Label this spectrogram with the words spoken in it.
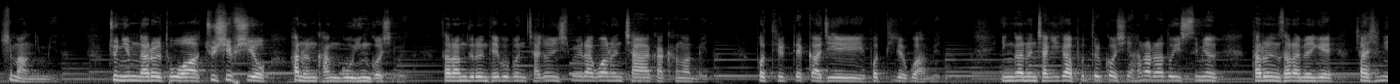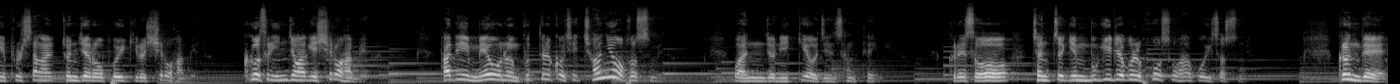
희망입니다. 주님 나를 도와 주십시오 하는 강구인 것입니다. 사람들은 대부분 자존심이라고 하는 자아가 강합니다. 버틸 때까지 버티려고 합니다. 인간은 자기가 붙들 것이 하나라도 있으면 다른 사람에게 자신이 불쌍한 존재로 보이기를 싫어합니다. 그것을 인정하기 싫어합니다. 바디 메오는 붙들 것이 전혀 없었습니다. 완전히 깨어진 상태입니다. 그래서 전적인 무기력을 호소하고 있었습니다. 그런데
